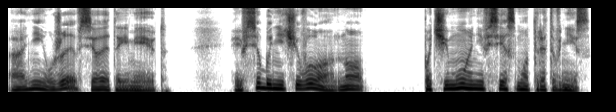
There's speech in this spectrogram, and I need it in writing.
а они уже все это имеют. И все бы ничего, но почему они все смотрят вниз?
